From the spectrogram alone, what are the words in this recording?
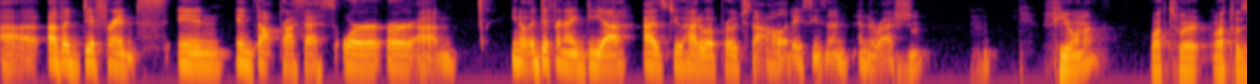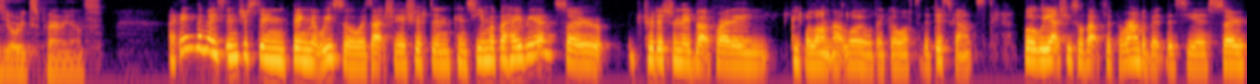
uh, of a difference in in thought process or or um, you know a different idea as to how to approach that holiday season and the rush. Mm-hmm. Fiona, what were what was your experience? I think the most interesting thing that we saw was actually a shift in consumer behavior. So traditionally, Black Friday people aren't that loyal; they go after the discounts. But we actually saw that flip around a bit this year. So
